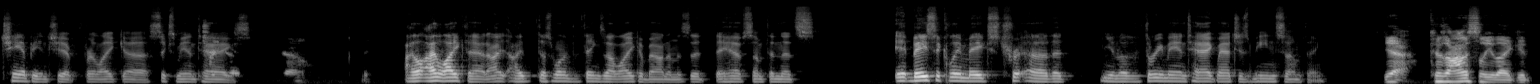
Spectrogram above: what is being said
championship for like uh, six man tags. I, I like that. I, I that's one of the things I like about them is that they have something that's it basically makes tri- uh, the you know the three man tag matches mean something. Yeah, because honestly, like it,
